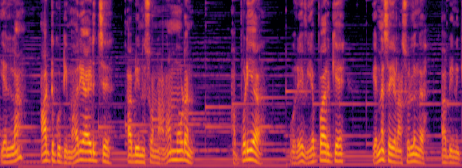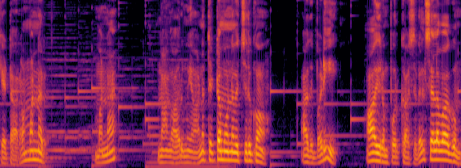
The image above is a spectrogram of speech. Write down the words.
எல்லாம் ஆட்டுக்குட்டி மாதிரி ஆயிடுச்சு அப்படின்னு சொன்னானா மூடன். அப்படியா? ஒரே வியப்பா இருக்கே. என்ன செய்யலாம் சொல்லுங்க அப்படின்னு கேட்டாராம் மன்னர். மன்னா நாங்கள் அருமையான திட்டம் ஒன்று வச்சிருக்கோம். அதுபடி ஆயிரம் பொற்காசுகள் செலவாகும்.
